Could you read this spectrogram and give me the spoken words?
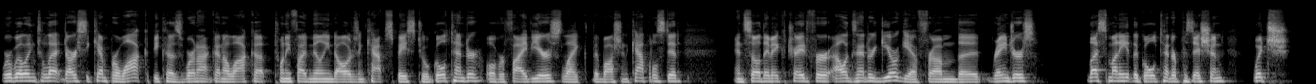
we're willing to let Darcy Kuemper walk because we're not going to lock up $25 million in cap space to a goaltender over five years like the Washington Capitals did. And so they make a trade for Alexander Georgiev from the Rangers. Less money at the goaltender position, which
